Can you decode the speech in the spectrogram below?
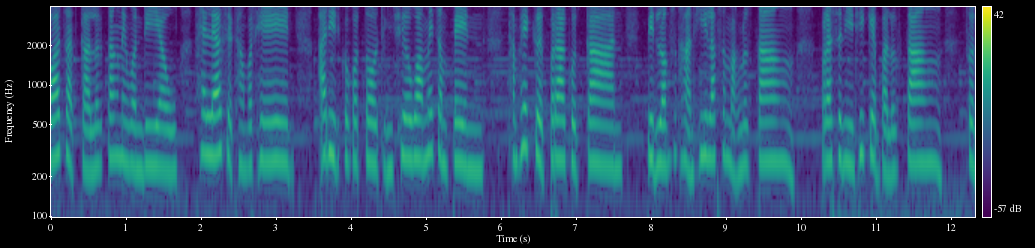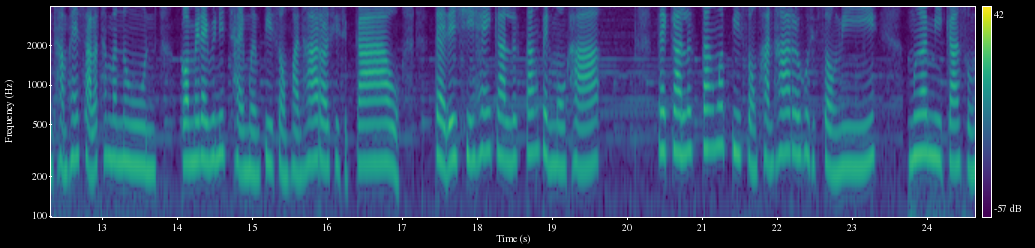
ว่าจัดการเลือกตั้งในวันเดียว ให้แล้วเสร็จทางประเทศ อดีตกกตจึงเชื่อว่าไม่จำเป็นทำให้เกิดปรากฏการณ์ปิดล้อมสถานที่รับสมัครเลือกตั้งปรษณีที่เก็บบัตรเลือกตั้ง จนทำให้สารรัฐธรรมนูญ ก็ไม่ได้วินิจฉัยเหมือนปี 2549 แต่ได้ชี้ให้การเลือกตั้งเป็นโมฆะ แต่การเลือกตั้งเมื่อปี 2562 นี้ เมื่อมีการสง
